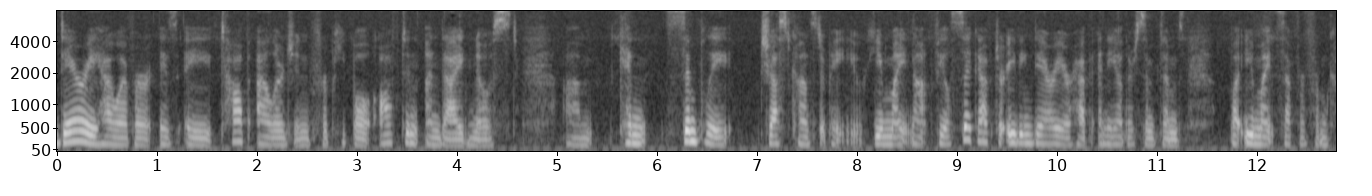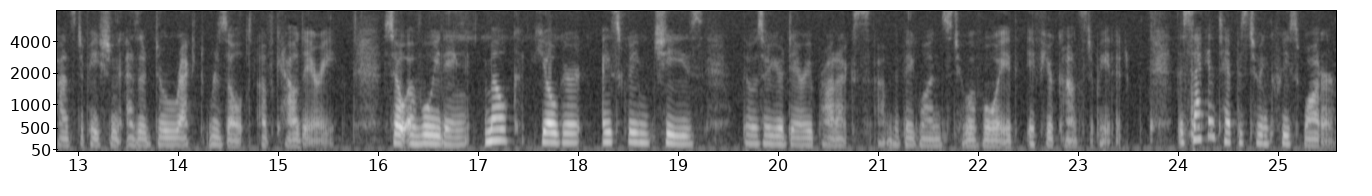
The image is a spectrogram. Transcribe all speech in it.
Dairy, however, is a top allergen for people often undiagnosed. Um, can simply just constipate you. You might not feel sick after eating dairy or have any other symptoms, but you might suffer from constipation as a direct result of cow dairy. So, avoiding milk, yogurt, ice cream, cheese, those are your dairy products, um, the big ones to avoid if you're constipated. The second tip is to increase water.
